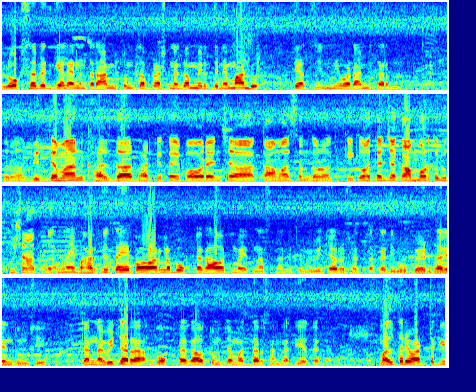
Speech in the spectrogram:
लोकसभेत गेल्यानंतर आम्ही तुमचा प्रश्न गंभीरतेने मांडू त्याची निवड आम्ही करणार. तर विद्यमान खासदार भारतीताई पवार यांच्या कामासंदर्भात की किंवा त्यांच्या कामावर तुम्ही खुश आहात का? नाही भारतीताई पवारला बोगटं गावच माहीत नसणार आहे. तुम्ही विचारू शकता कधी भो- भेट झाली ना तुमची? त्यांना विचारा बोगटं गाव तुमच्या मतदारसंघात येतं का? मला तरी वाटतं की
